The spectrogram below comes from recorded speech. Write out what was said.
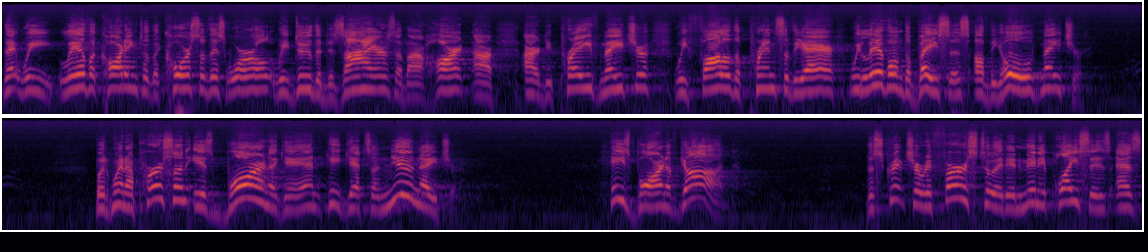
that we live according to the course of this world. We do the desires of our heart, our, our depraved nature. We follow the prince of the air. We live on the basis of the old nature. But when a person is born again, he gets a new nature. He's born of God. The scripture refers to it in many places as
